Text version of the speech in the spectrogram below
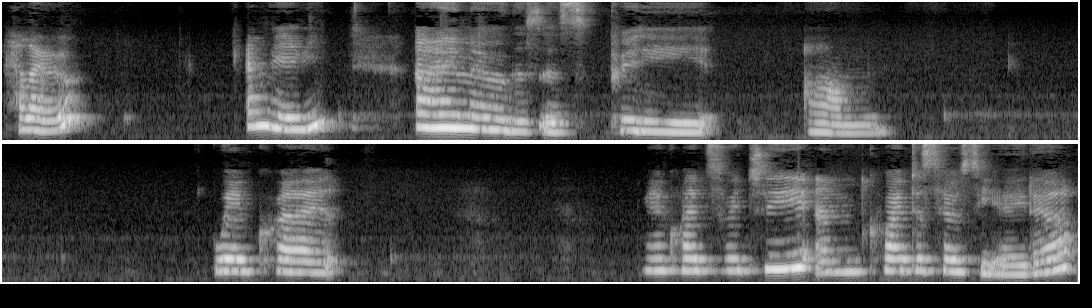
Hello, I'm Baby. I know this is pretty, um, we're quite we're quite switchy and quite dissociated.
